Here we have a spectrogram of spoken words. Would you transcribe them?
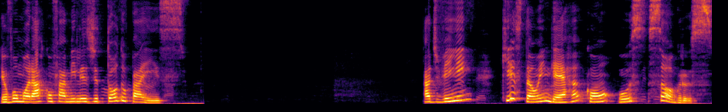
Eu vou morar com famílias de todo o país. Adivinhem que estão em guerra com os sogros.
